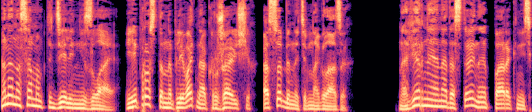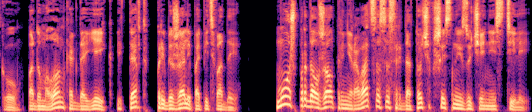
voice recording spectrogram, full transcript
Она на самом-то деле не злая, ей просто наплевать на окружающих, особенно темноглазых. «Наверное, она достойная пара князьку», — подумал он, когда Ейк и Тефт прибежали попить воды. Мош продолжал тренироваться, сосредоточившись на изучении стилей.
